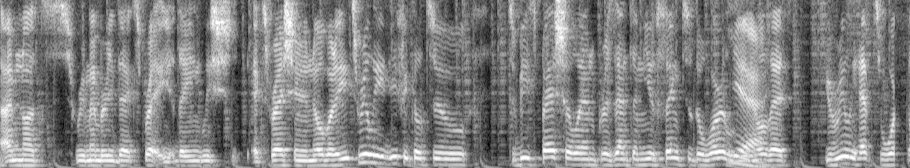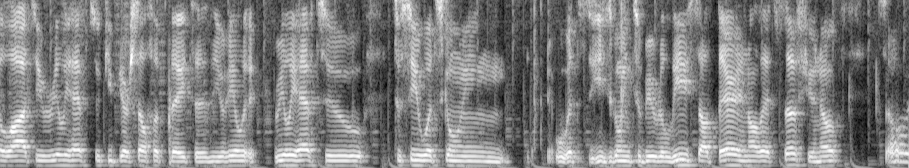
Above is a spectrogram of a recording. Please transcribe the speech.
I'm not remembering the expre- the English expression, you know, but it's really difficult to to be special and present a new thing to the world. Yeah. You know that you really have to work a lot. You really have to keep yourself updated. You really really have to to see what's going what is going to be released out there and all that stuff. You know, so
